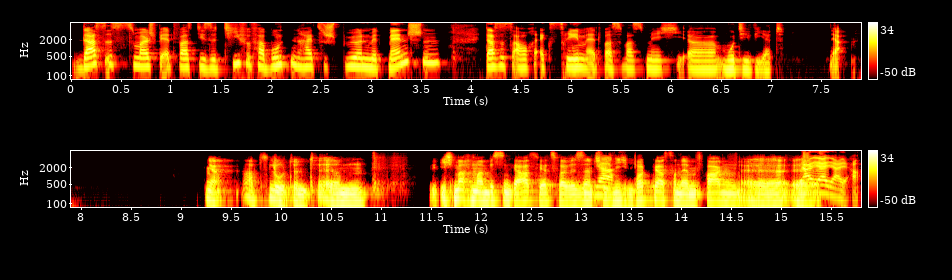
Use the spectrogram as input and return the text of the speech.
das ist zum Beispiel etwas, diese tiefe Verbundenheit zu spüren mit Menschen, das ist auch extrem etwas, was mich äh, motiviert. Ja. Ja, absolut. Und ähm, ich mache mal ein bisschen Gas jetzt, weil wir sind natürlich ja. nicht im Podcast, sondern im Fragen. Äh, ja, ja, ja, ja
